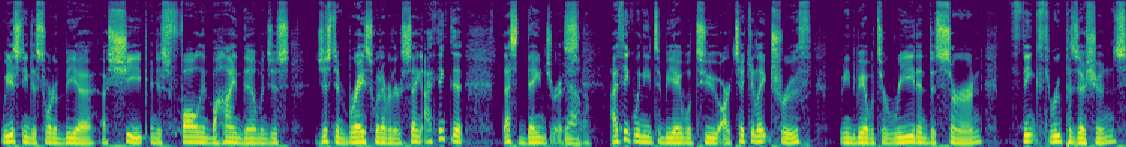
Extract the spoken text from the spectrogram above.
we just need to sort of be a, a sheep and just fall in behind them and just just embrace whatever they're saying. I think that that's dangerous. Yeah. I think we need to be able to articulate truth. We need to be able to read and discern think through positions,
